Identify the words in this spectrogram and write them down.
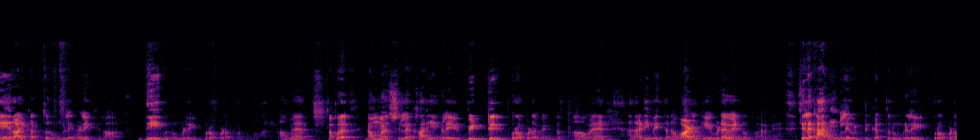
நேராய் கர்த்தர் உங்களை அழைக்கிறார். தேவன் உங்களை புறப்பட பண்ணுவார். அவன் அப்போ நம்ம சில காரியங்களை விட்டு புறப்பட வேண்டும். அவன் அந்த அடிமைத்தன வாழ்க்கையை விட வேண்டும் பாருங்க. சில காரியங்களை விட்டு கர்த்தர் உங்களை புறப்பட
